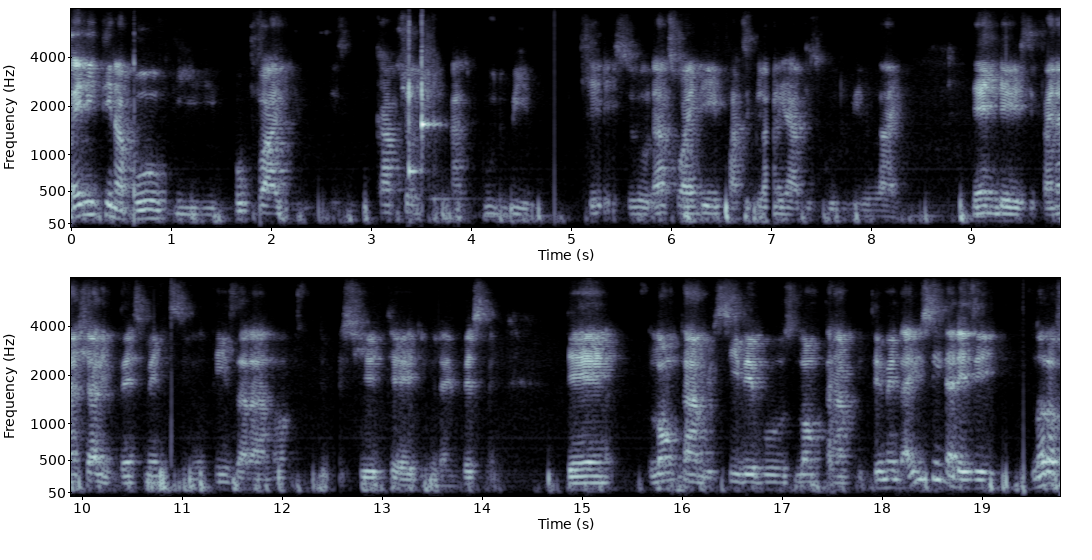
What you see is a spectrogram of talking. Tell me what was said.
anything above the book value is captured as goodwill. Okay, so that's why they particularly have this goodwill line. Then there is the financial investments, you know, things that are not depreciated in the investment. Then long-term receivables, long-term prepayment. Are you seeing that there's a lot of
